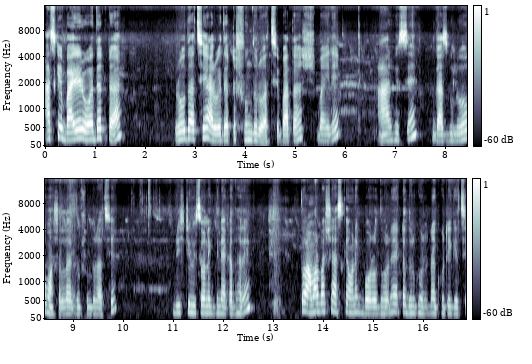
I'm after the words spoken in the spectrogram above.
আজকে বাইরের ওয়েদারটা রোদ আছে আর ওয়েদারটা সুন্দরও আছে। বাতাস বাইরে আর হয়েছে গাছগুলোও মাসাল্লাহ একদম সুন্দর আছে। বৃষ্টি হয়েছে অনেক দিন একাধারে। তো আমার বাসায় আজকে অনেক বড় ধরনের একটা দুর্ঘটনা ঘটে গেছে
